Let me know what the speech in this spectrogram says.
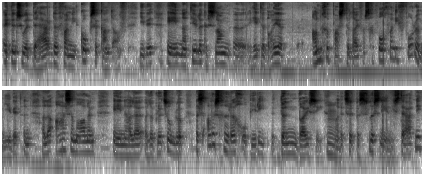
ek dink so 'n derde van die kop se kant af, jy weet, en natuurlike slang uh, het 'n baie aangepaste lyf as gevolg van die vorm, jy weet, in hulle asemhaling en hulle hulle bloedsomloop is alles gerig op hierdie dun buisie, hmm. maar dit sit beslis nie in die stert nie.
